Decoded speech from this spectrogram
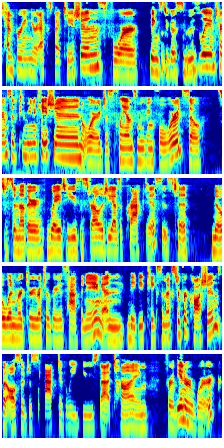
tempering your expectations for things to go smoothly in terms of communication or just plans moving forward. So it's just another way to use astrology as a practice is to know when Mercury retrograde is happening and maybe take some extra precautions, but also just actively use that time for inner work,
